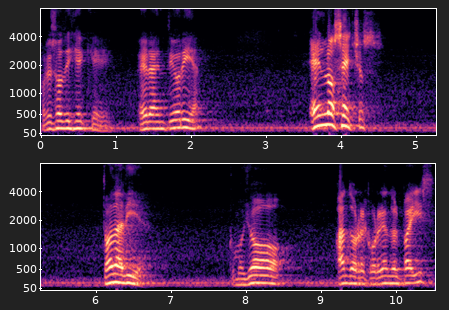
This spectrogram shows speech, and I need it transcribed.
por eso dije que era en teoría, en los hechos, todavía, como yo ando recorriendo el país,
